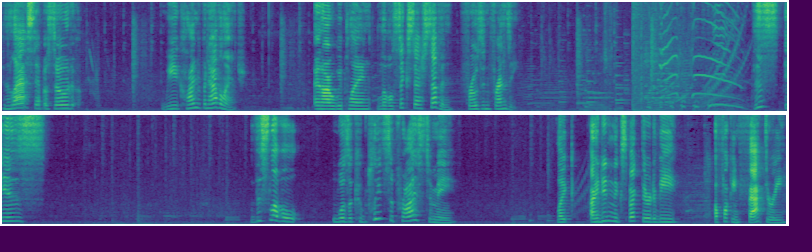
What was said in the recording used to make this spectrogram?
In the last episode, we climbed up an avalanche, and I will be playing level 6-7, Frozen Frenzy. This is... This level was a complete surprise to me. Like, I didn't expect there to be a fucking factory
